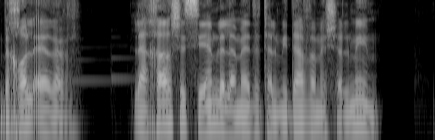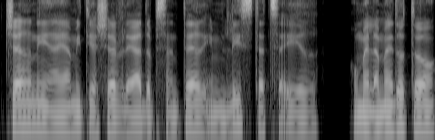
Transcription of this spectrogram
בכל ערב, לאחר שסיים ללמד את תלמידיו המשלמים, צ'רני היה מתיישב ליד הפסנתר עם ליסט הצעיר, ומלמד אותו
